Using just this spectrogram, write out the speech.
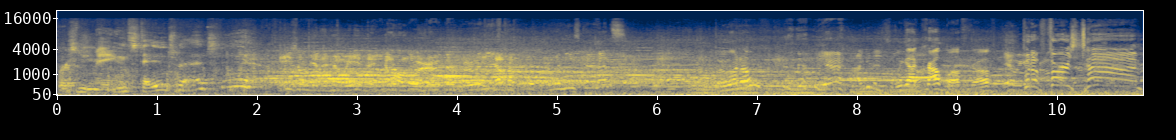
First main stage match? He's gonna get a hell either. Come on, Win these guys? We win them? Yeah. We got crowd buff, bro. For the first time,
